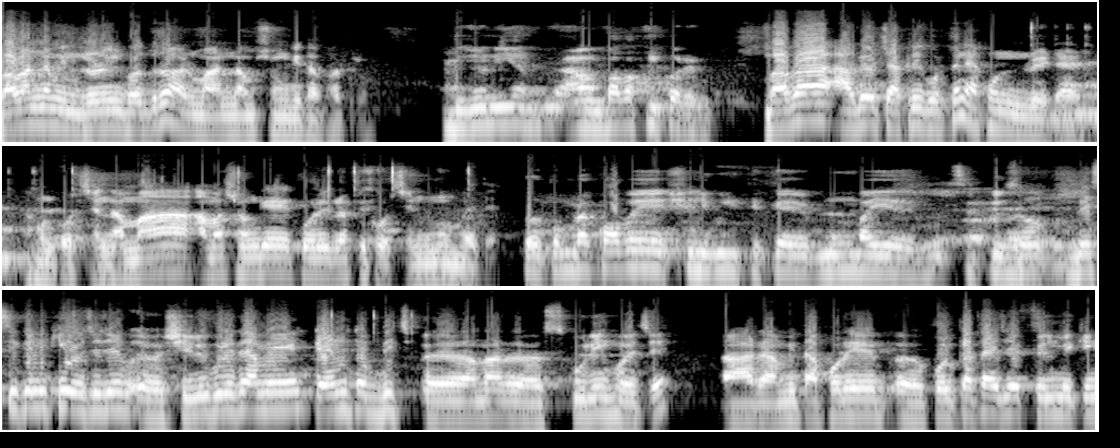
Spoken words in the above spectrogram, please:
বাবার নাম ইন্দ্রনীল ভদ্র আর মার নাম সঙ্গীতা ভদ্র। দুজনই বাবা কি করেন? বাবা আগে চাকরি করতেন এখন রিটায়ার্ড এখন করছেন না। মা আমার সঙ্গে কোরিওগ্রাফি করছেন মুম্বাইতে। তো তোমরা কবে শিলিগুড়ি থেকে মুম্বাইয়ে তো বেসিক্যালি কি হয়েছে যে শিলিগুড়িতে আমি টেন্থ অব্দি আমার স্কুলিং হয়েছে। আর আমি তারপরে কলকাতায় যে ফিল্ম মেকিং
